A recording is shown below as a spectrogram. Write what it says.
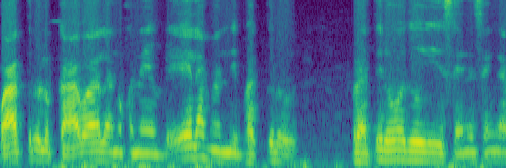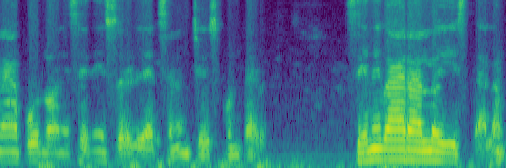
పాత్రలు కావాలనుకునే వేల మంది భక్తులు ప్రతిరోజు ఈ శని సింగనాపూర్లోని శనీశ్వరుడి దర్శనం చేసుకుంటారు. శనివారాల్లో ఈ స్థలం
